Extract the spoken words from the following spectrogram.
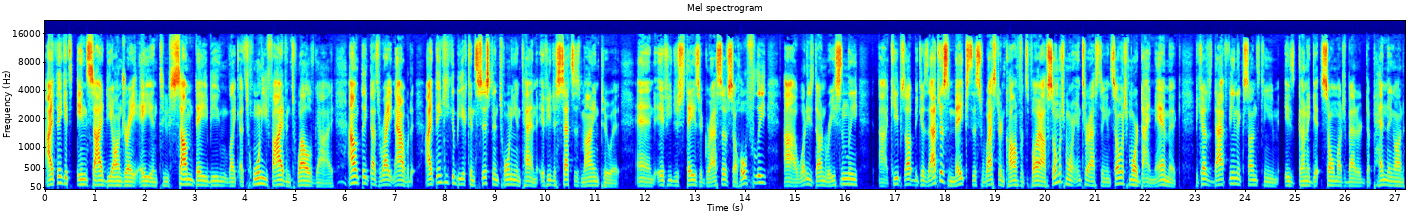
I think it's inside DeAndre Ayton to someday being like a 25 and 12 guy. I don't think that's right now, but I think he could be a consistent 20 and 10 if he just sets his mind to it and if he just stays aggressive. So hopefully, uh, what he's done recently uh, keeps up because that just makes this Western Conference playoff so much more interesting and so much more dynamic because that Phoenix Suns team is going to get so much better depending on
